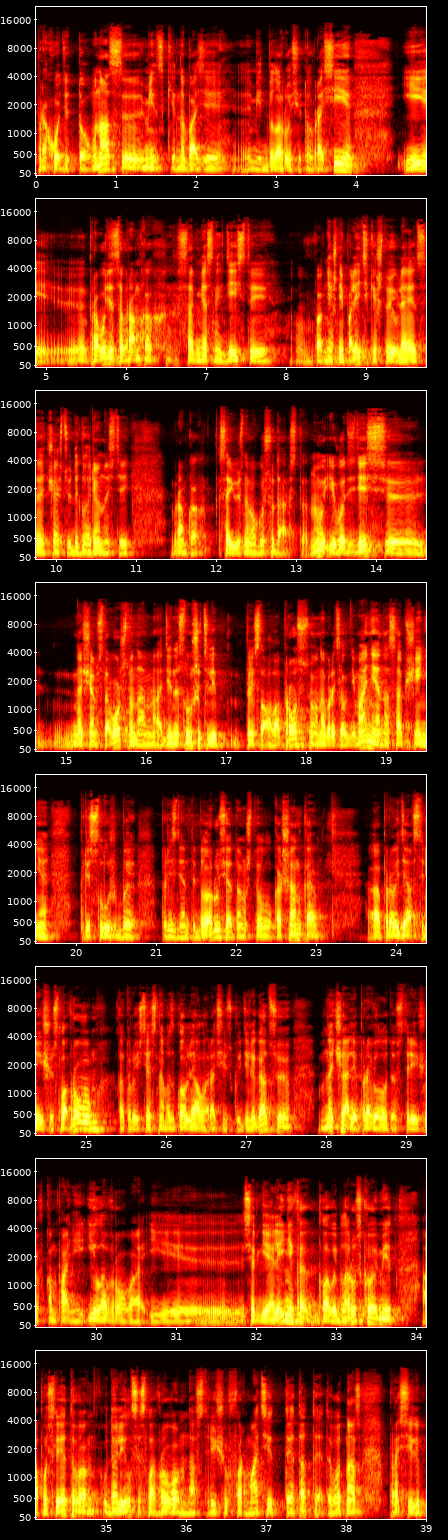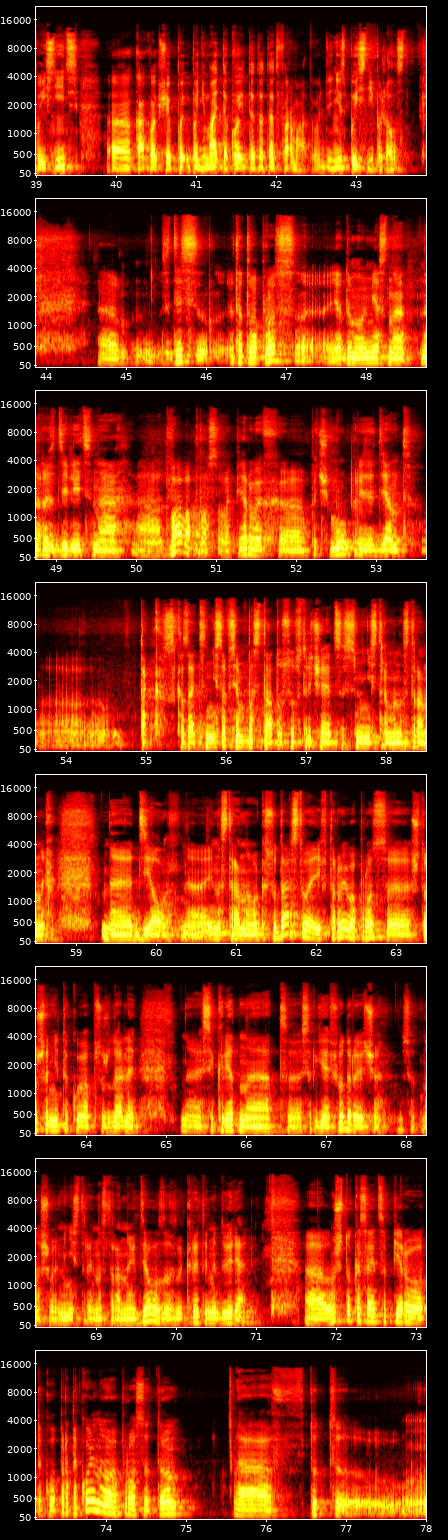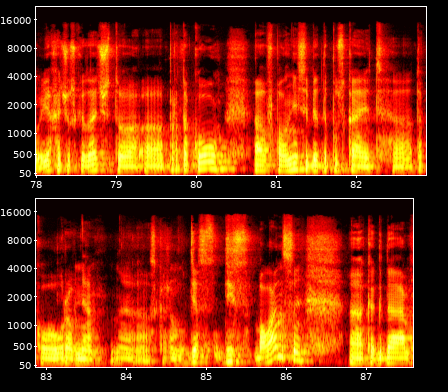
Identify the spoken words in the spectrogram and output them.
проходит то у нас в Минске на базе МИД Беларуси, то в России и э, проводится в рамках совместных действий во внешней политике, что является частью договоренностей в рамках союзного государства. Ну и вот здесь э, начнем с того, что нам один из слушателей прислал вопрос, он обратил внимание на сообщение пресс-службы президента Беларуси о том, что Лукашенко проведя встречу с Лавровым, который, естественно, возглавлял российскую делегацию, вначале провел эту встречу в компании и Лаврова, и Сергея Олейника, главы белорусского МИД, а после этого удалился с Лавровым на встречу в формате тет-а-тет. И вот нас просили пояснить, а, как вообще понимать такой тет-а-тет формат. Вот, Денис, поясни, пожалуйста. Эм, здесь этот вопрос, э, я думаю, уместно разделить на а, два вопроса. Во-первых, э, почему президент, э, так сказать, не совсем по статусу встречается с министром иностранных дел иностранного государства? И второй вопрос, что же они такое обсуждали секретно от Сергея Федоровича, от нашего министра иностранных дел, за закрытыми дверями. Ну, что касается первого такого протокольного вопроса, то а, Тут э, я хочу сказать, что э, протокол э, вполне себе допускает такого уровня, скажем, дис дисбалансы, когда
